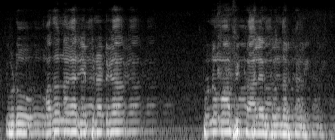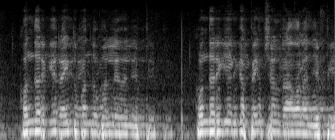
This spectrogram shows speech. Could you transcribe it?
ఇప్పుడు మదన్న గారు చెప్పినట్టుగా రుణమాఫీ కాలేదు కొందరు కానీ. కొందరికి రైతు బంధు బలేదని చెప్పి కొందరికి ఇంకా పెన్షన్ రావాలని చెప్పి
